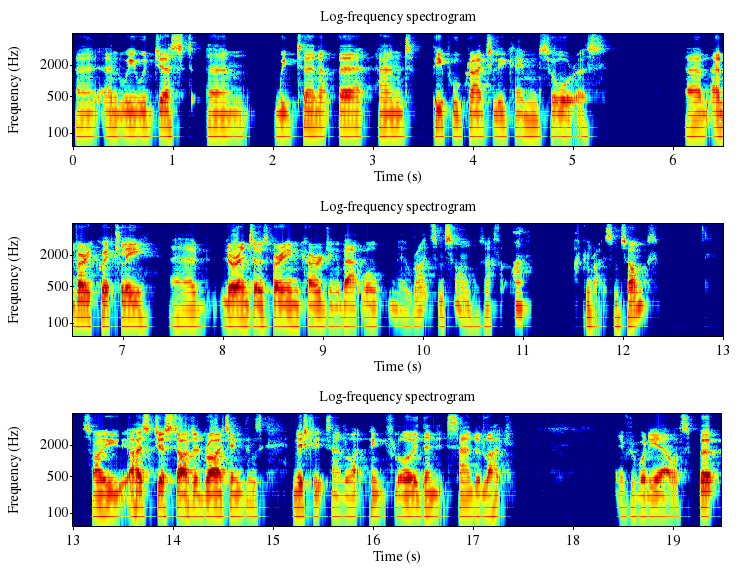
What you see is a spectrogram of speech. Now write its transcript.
and, and we would just um, we'd turn up there, and people gradually came and saw us. Um, and very quickly, uh, Lorenzo was very encouraging about, well, you know, write some songs. And I thought, well, I can write some songs. So I, just started writing things. Initially, it sounded like Pink Floyd, then it sounded like everybody else. But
